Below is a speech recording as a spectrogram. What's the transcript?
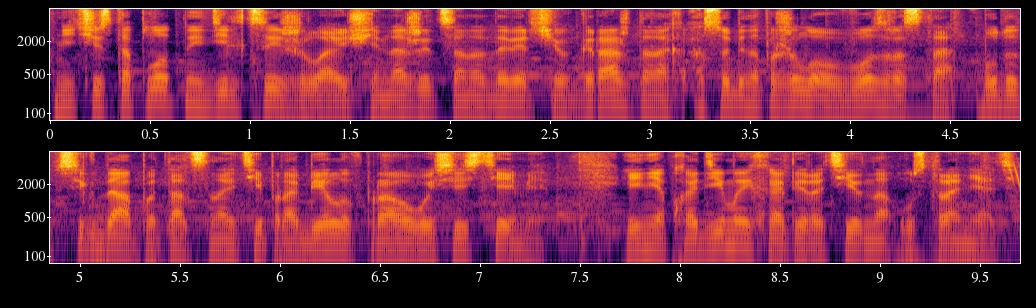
Нечистоплотные дельцы, желающие нажиться на доверчивых гражданах, особенно пожилого возраста, будут всегда пытаться найти пробелы в правовой системе, и необходимо их оперативно устранять.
